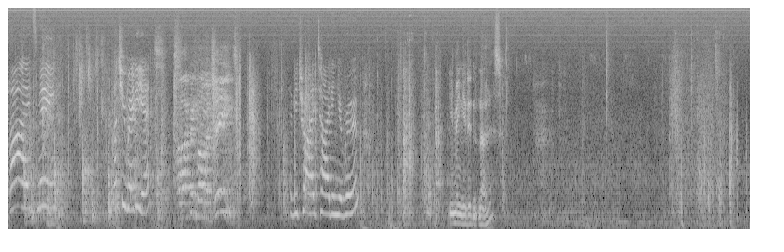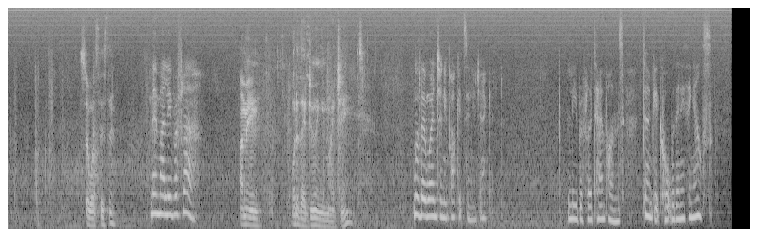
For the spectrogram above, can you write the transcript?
Hi, it's me. Aren't you ready yet? Oh, I couldn't buy my jeans. Have you tried tidying your room? You mean you didn't notice? So what's this then? They're my Libra flower. I mean, what are they doing in my jeans? Well, there weren't any pockets in your jacket. Libra flow tampons. Don't get caught with anything else.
